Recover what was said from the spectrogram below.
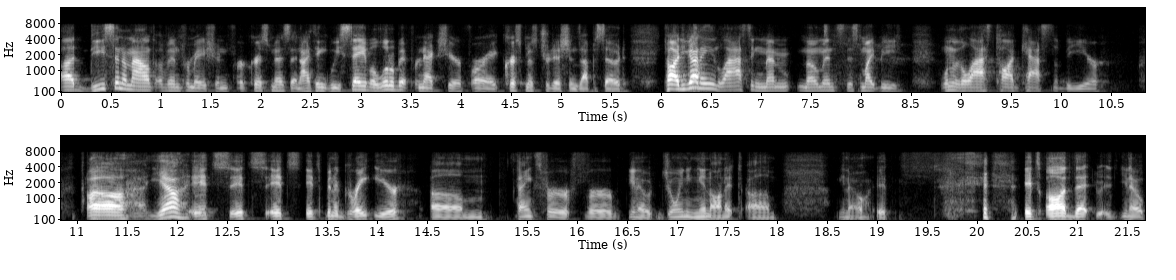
a decent amount of information for Christmas, and I think we save a little bit for next year for a Christmas traditions episode. Todd, you got any lasting mem- moments? This might be one of the last Toddcasts of the year. Uh, yeah, it's it's it's it's been a great year. Um, thanks for for you know joining in on it. Um, you know it. it's odd that you know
